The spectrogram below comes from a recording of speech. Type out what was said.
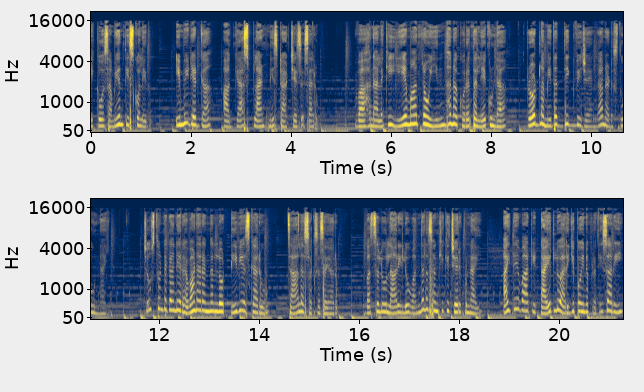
ఎక్కువ సమయం తీసుకోలేదు. ఇమీడియట్గా ఆ గ్యాస్ ప్లాంట్ని స్టార్ట్ చేసేశారు. వాహనాలకి ఏమాత్రం ఇంధన కొరత లేకుండా రోడ్ల మీద దిగ్విజయంగా నడుస్తూ ఉన్నాయి. చూస్తుండగానే రవాణా రంగంలో టీవీఎస్ గారు చాలా సక్సెస్ అయ్యారు. బస్సులు లారీలు వందల సంఖ్యకి చేరుకున్నాయి. అయితే వాటి టైర్లు అరిగిపోయిన ప్రతిసారి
